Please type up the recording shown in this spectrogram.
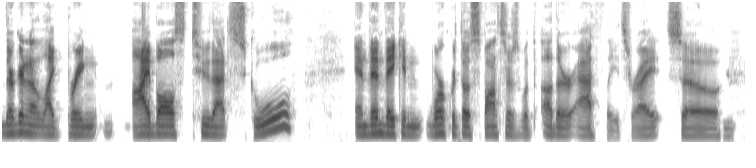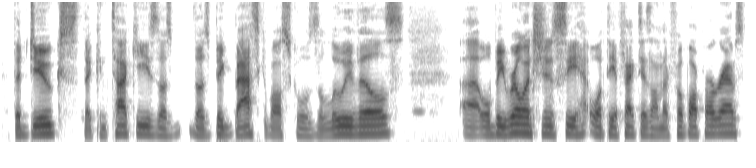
They're gonna like bring eyeballs to that school, and then they can work with those sponsors with other athletes. Right. So the Dukes, the Kentuckies, those those big basketball schools, the Louisvilles. Uh, will be real interesting to see what the effect is on their football programs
